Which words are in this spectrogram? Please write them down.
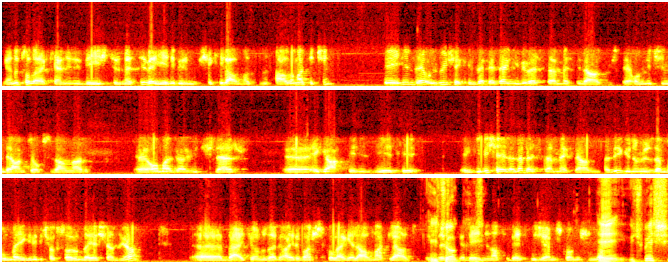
yanıt olarak kendini değiştirmesi ve yeni bir şekil almasını sağlamak için beynin de uygun şekilde beden gibi beslenmesi lazım işte. Onun için de antioksidanlar, e, omega 3'ler, e, Ege Akdeniz diyeti e, gibi şeylerle beslenmek lazım tabii. Günümüzde bununla ilgili birçok sorun da yaşanıyor. E, belki onu da bir ayrı başlık olarak ele almak lazım. E, çok- beyni nasıl besleyeceğimiz konusunda. E, 3-5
